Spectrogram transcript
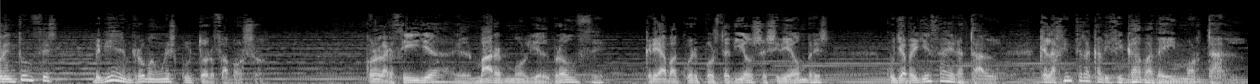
Por entonces vivía en Roma un escultor famoso. Con la arcilla, el mármol y el bronce, creaba cuerpos de dioses y de hombres cuya belleza era tal que la gente la calificaba de inmortal.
